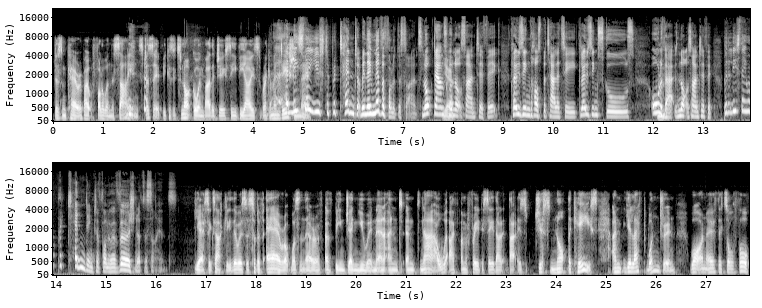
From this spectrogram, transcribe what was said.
doesn't care about following the science, does it? Because it's not going by the JCVI's recommendation. At least there. they used to pretend. To, I mean, they've never followed the science. Lockdowns yeah. were not scientific. Closing hospitality, closing schools, all mm. of that is not scientific. But at least they were pretending to follow a version of the science. Yes, exactly. There was a sort of air, wasn't there, of, of being genuine, and and and now I'm afraid to say that that is just not the case, and you're left wondering what on earth it's all for.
